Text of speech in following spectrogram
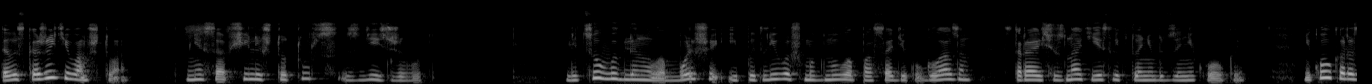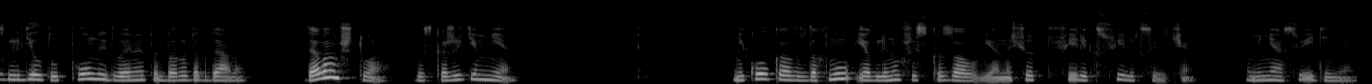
Да вы скажите вам что? Мне сообщили, что Турс здесь живут. Лицо выглянуло больше и пытливо шмыгнуло по садику глазом, стараясь узнать, есть ли кто-нибудь за Николкой. Николка разглядел тут полный двойной подбородок дамы. «Да вам что? Вы скажите мне». Николка вздохнул и, оглянувшись, сказал, «Я насчет Феликс Феликсовича. У меня сведения».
